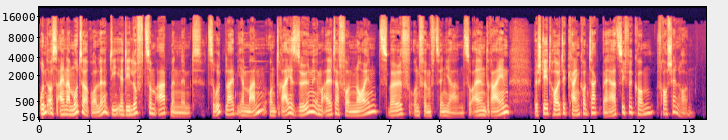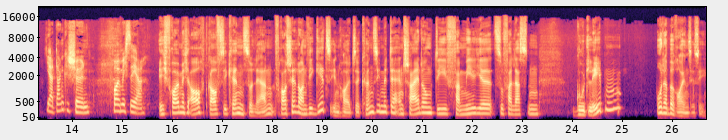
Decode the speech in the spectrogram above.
und aus einer Mutterrolle, die ihr die Luft zum Atmen nimmt. Zurück bleiben ihr Mann und drei Söhne im Alter von neun, zwölf und 15 Jahren. Zu allen dreien besteht heute kein Kontakt mehr. Herzlich willkommen, Frau Schellhorn. Ja, danke schön. Freue mich sehr. Ich freue mich auch drauf, Sie kennenzulernen. Frau Schellhorn, wie geht's Ihnen heute? Können Sie mit der Entscheidung, die Familie zu verlassen, gut leben oder bereuen Sie sie?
